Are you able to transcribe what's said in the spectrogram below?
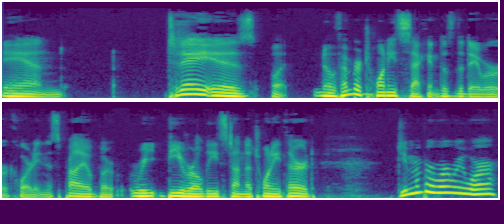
And today is what November 22nd is the day we're recording. This probably will be released on the 23rd. Do you remember where we were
